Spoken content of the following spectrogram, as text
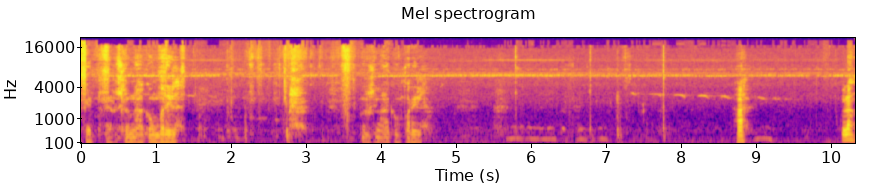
Yun, meron silang nagawang baril. Meron silang nagawang baril. Ha? Kulang.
